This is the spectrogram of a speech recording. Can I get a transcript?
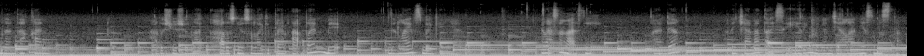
berantakan. Harus nyusun harus nyusun lagi plan A, plan B, dan lain sebagainya. Ngerasa nggak sih? Kadang rencana tak seiring dengan jalannya semesta.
